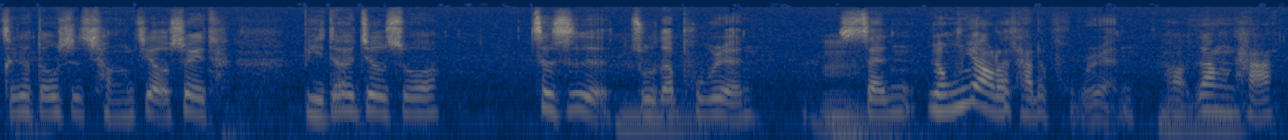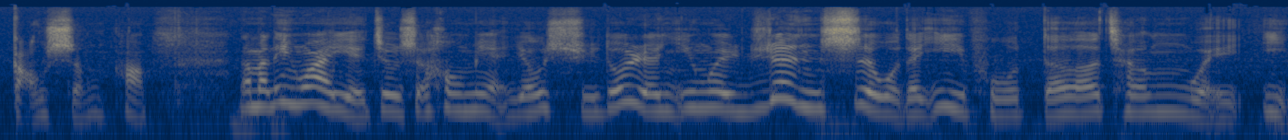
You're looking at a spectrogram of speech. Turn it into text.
这个都是成就。所以彼得就说：“这是主的仆人，神荣耀了他的仆人，好让他高升。”哈。那么另外，也就是后面有许多人因为认识我的义仆，得称为义。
